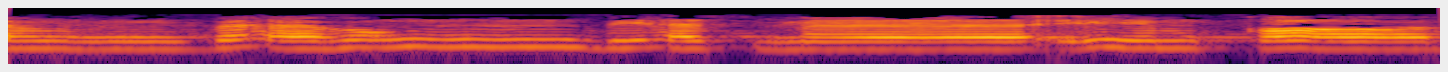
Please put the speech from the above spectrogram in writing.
أنبأهم بأسمائهم قال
